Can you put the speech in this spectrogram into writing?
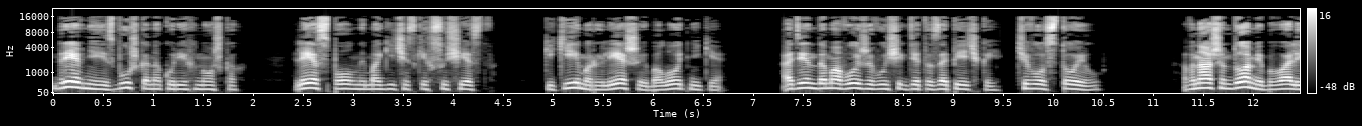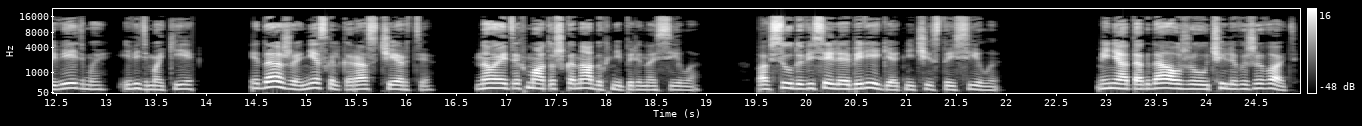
Древняя избушка на курьих ножках. Лес полный магических существ кикиморы, леши и болотники. Один домовой, живущий где-то за печкой, чего стоил. В нашем доме бывали ведьмы и ведьмаки, и даже несколько раз черти. Но этих матушка на дух не переносила. Повсюду висели обереги от нечистой силы. Меня тогда уже учили выживать,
